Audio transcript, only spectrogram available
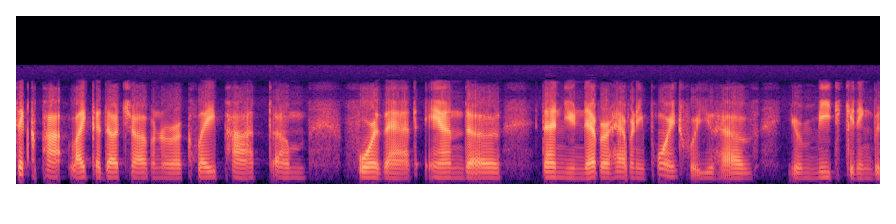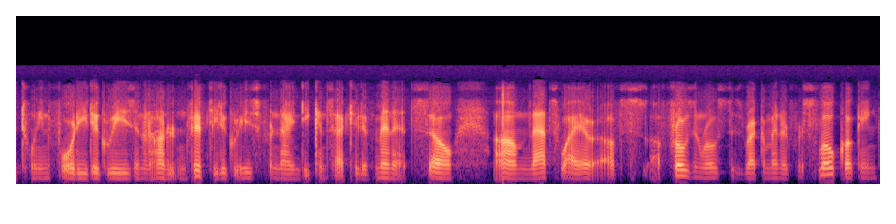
thick pot like a Dutch oven or a clay pot um, for that. And uh, then you never have any point where you have your meat getting between 40 degrees and 150 degrees for 90 consecutive minutes. So um, that's why a, a frozen roast is recommended for slow cooking.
